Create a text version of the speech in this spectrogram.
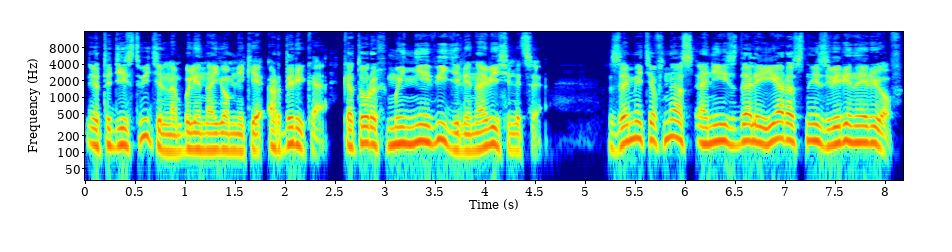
Это действительно были наемники Ардерика, которых мы не видели на виселице. Заметив нас, они издали яростный звериный рев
